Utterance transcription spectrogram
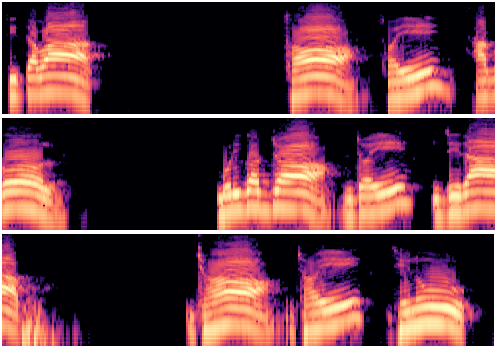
চিতাবাঘ। ছ, ছয়ে, ছাগল। বুড়িগজ্জ জয়ে, জিরাফ। ঝ, ঝয়ে, ঝিনুক।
